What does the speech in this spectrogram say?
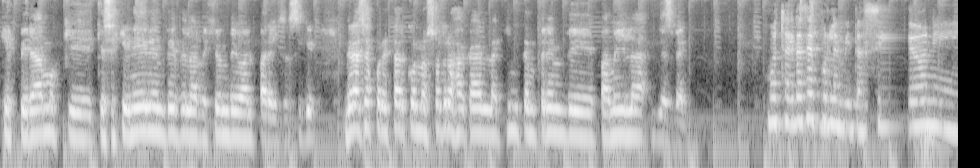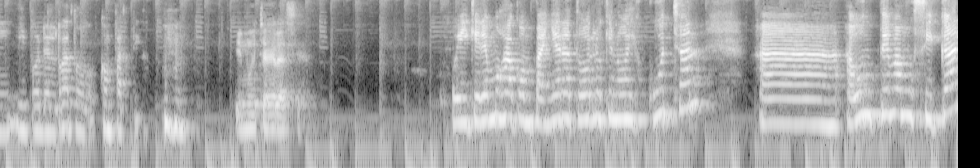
que esperamos que, que, se generen desde la región de Valparaíso. Así que gracias por estar con nosotros acá en la Quinta Emprende, Pamela y Sven. Muchas gracias por la invitación y, y por el rato compartido. Y muchas gracias. Hoy queremos acompañar a todos los que nos escuchan a, a, un tema musical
